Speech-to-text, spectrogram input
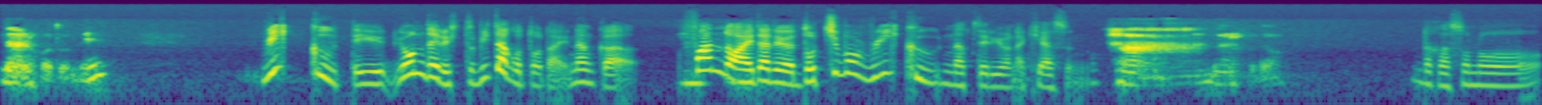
なるほどね。リックっていう読んでる人見たことない。なんか、ファンの間ではどっちもリックになってるような気がするの。はあ、なるほど。だからその、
